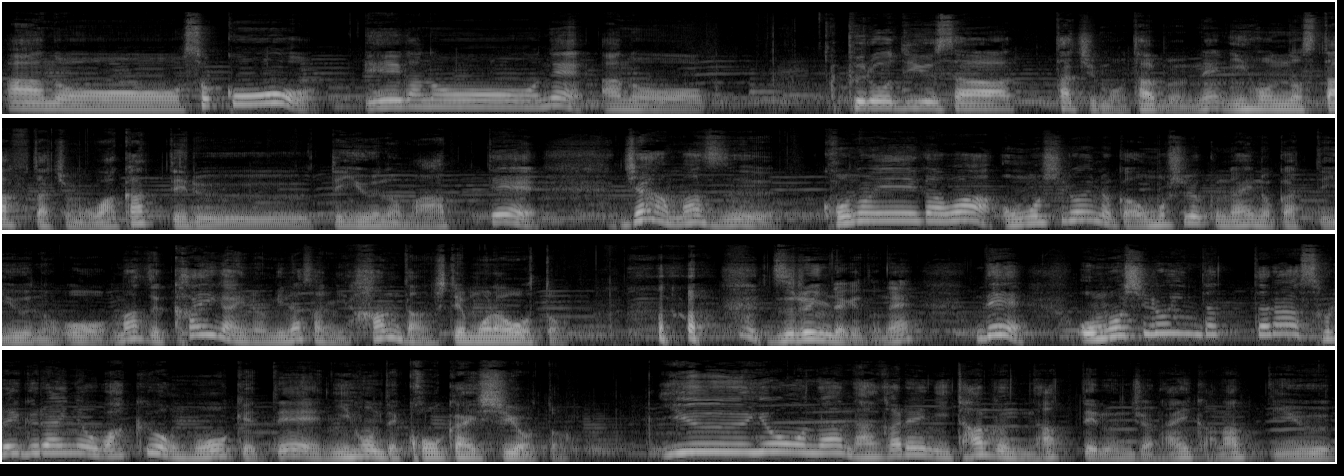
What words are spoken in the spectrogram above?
あのそこを映画のねあのプロデューサーたちも多分ね日本のスタッフたちも分かってるっていうのもあってじゃあまずこの映画は面白いのか面白くないのかっていうのをまず海外の皆さんに判断してもらおうと。ずるいんだけどね。で面白いんだったらそれぐらいの枠を設けて日本で公開しようというような流れに多分なってるんじゃないかなっていう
